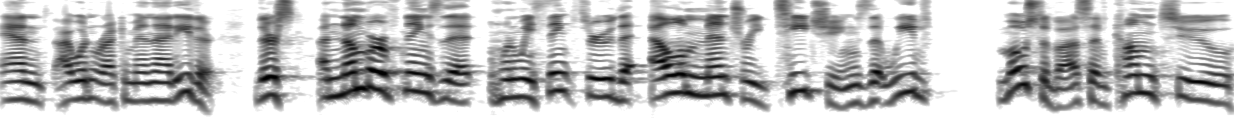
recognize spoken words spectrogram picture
And I wouldn't recommend that either. There's a number of things that, when we think through the elementary teachings that we've, most of us have come to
